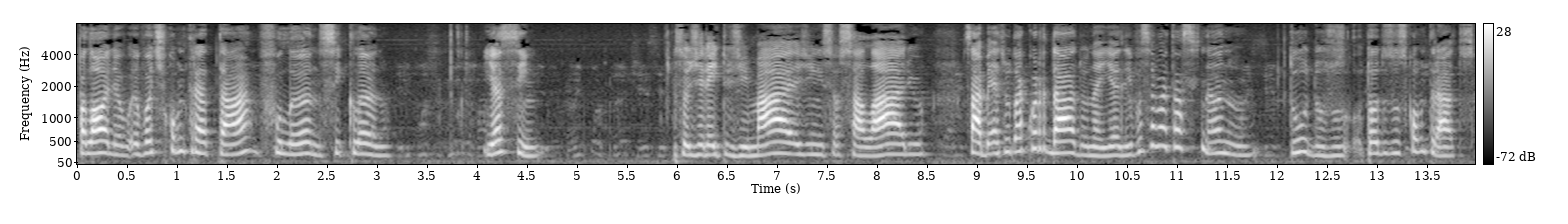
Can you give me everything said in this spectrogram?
falar, olha, eu vou te contratar fulano, ciclano. E assim, seu direito de imagem, seu salário, Sabe, é tudo acordado, né? E ali você vai estar tá assinando tudo, todos os contratos.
